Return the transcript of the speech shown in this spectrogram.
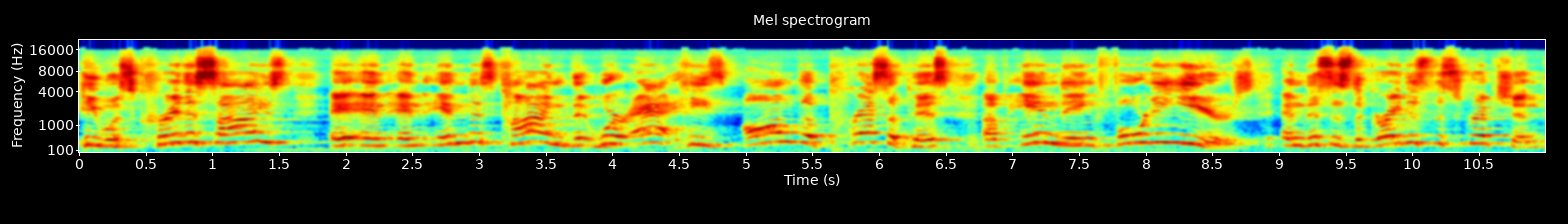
He was criticized. And, and in this time that we're at, he's on the precipice of ending 40 years. And this is the greatest description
